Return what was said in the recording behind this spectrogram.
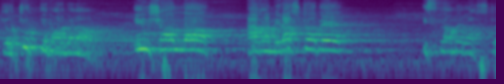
কেউ চুটতে পারবে না। ইনশাআল্লাহ আগামী রাষ্ট্র হবে, ইসলামের রাষ্ট্র।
